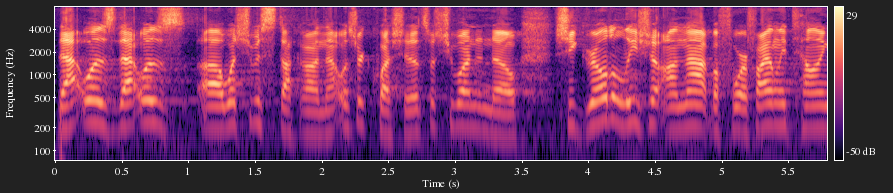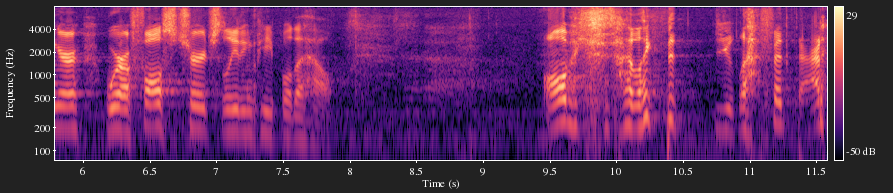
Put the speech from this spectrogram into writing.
That was, that was uh, what she was stuck on. That was her question. That's what she wanted to know. She grilled Alicia on that before finally telling her, We're a false church leading people to hell. All because I like that you laugh at that.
